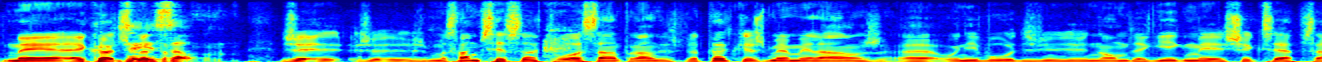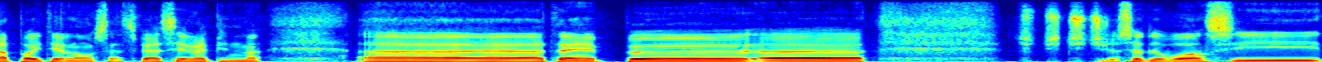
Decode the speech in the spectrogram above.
Mais euh, écoute, je me, ça. je, je- je me semble que c'est ça, 330. Peut-être que je me mélange euh, au niveau du nombre de gigs, mais je sais que ça n'a pas été long, ça se fait assez rapidement. Euh, attends un peu. J'essaie de voir si.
